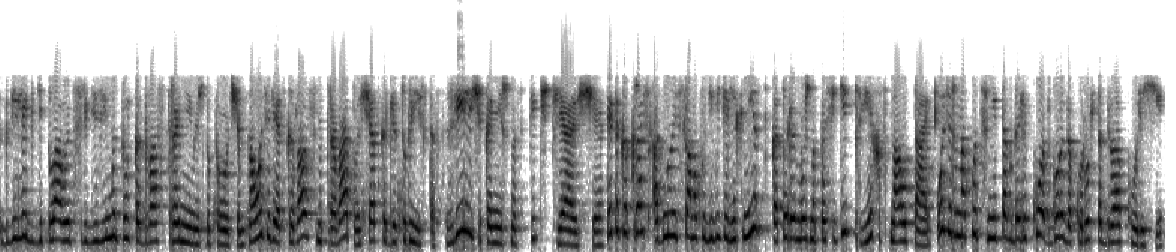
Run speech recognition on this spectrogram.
где лебеди плавают среди зимы, только два в стране, между прочим. На озере открывалась смотровая площадка для туристов. Зрелище, конечно, впечатляющее. Это как раз одно из самых удивительных мест, которые можно посетить, приехав на Алтай. Озеро находится не так далеко от города-курорта Белокурихи.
